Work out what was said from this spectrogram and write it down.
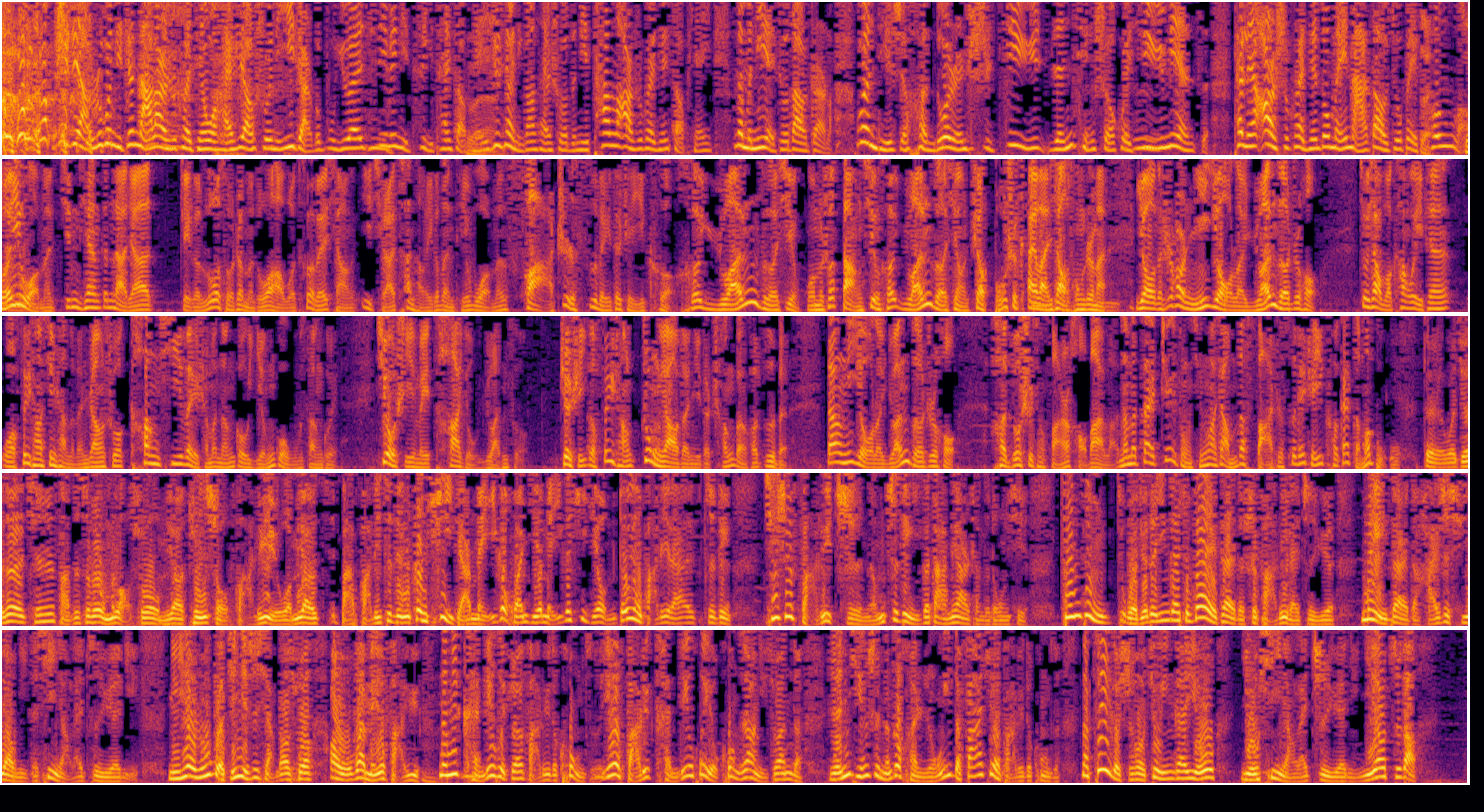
是这样，如果你真拿了二十块钱，我还是要说你一点都不冤，是因为你自己贪小便宜。就像你刚才说的，你贪了二十块钱小便宜，那么你也就到这儿了。问题是，很多人是基于人情社会，基于面子，他连二十块钱都没拿到就被坑了。所以我们今天跟大家这个啰嗦这么多啊，我特别想一起来探讨一个问题：我们法治思维的这一课和原则性。我们说党性和原则性，这不是开玩笑，同志们。有的时候你有了原则之后，就像我看过一篇我非常欣赏的文章，说康熙为什么能够赢过吴三桂，就是因为他有原则。这是一个非常重要的你的成本和资本。当你有了原则之后，很多事情反而好办了。那么在这种情况下，我们的法治思维这一课该怎么补？对，我觉得其实法治思维，我们老说我们要遵守法律，我们要把法律制定的更细一点，每一个环节、每一个细节，我们都用法律来制定。其实法律只能制定一个大面上的东西，真正我觉得应该是外在的是法律来制约，内在的还是需要你的信仰来制约你。你要如果仅仅是想到说哦，我外面有法律，那你肯定会钻法律的空子，因为法律肯定会有空子让你钻的。人情是能够很容易的发现法律的空子，那这个时候就应该由由信仰来制约你。你要知道。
